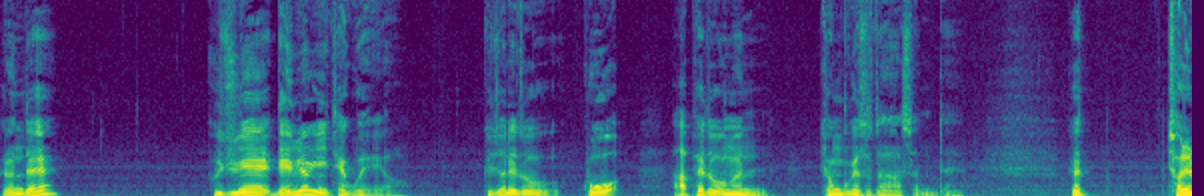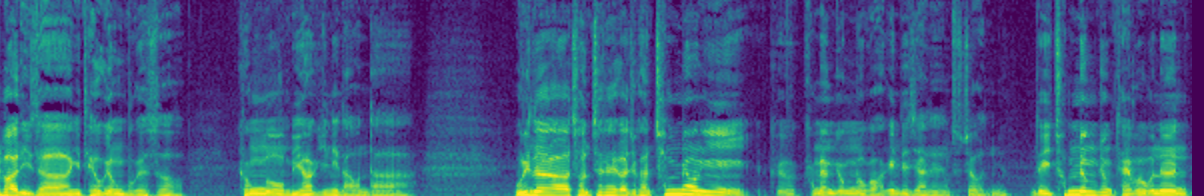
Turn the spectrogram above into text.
그런데 그 중에 4명이 대구예요. 그 전에도 그 앞에도 보면 경북에서도 나왔었는데 그 절반 이상이 대구 경북에서 경로 미확인이 나온다. 우리나라 전체를 해가지고 한 1000명이 그 감염 경로가 확인되지 않은 숫자거든요. 근데 이 1000명 중 대부분은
